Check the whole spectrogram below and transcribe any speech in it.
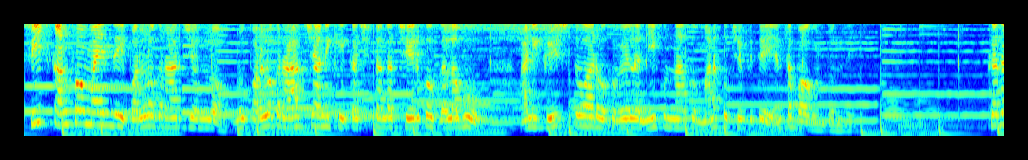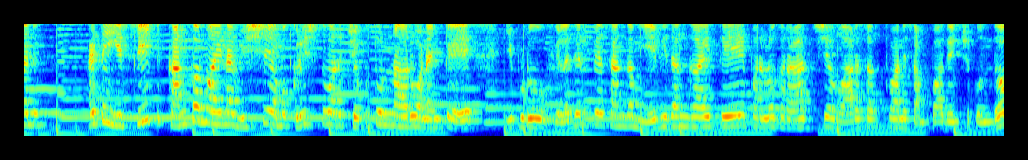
సీట్ కన్ఫర్మ్ అయింది పరలోక రాజ్యంలో. నువ్వు పరలోక రాజ్యానికి ఖచ్చితంగా చేరుకోగలవు అని క్రీస్తు వారు ఒకవేళ నీకు నాకు మనకు చెబితే ఎంత బాగుంటుంది? కదండి? అయితే ఈ సీట్ కన్ఫర్మ్ అయిన విషయము క్రీస్తు వారు చెబుతున్నారు అని అంటే ఇప్పుడు ఫిలదెల్ఫియా సంఘం ఏ విధంగా అయితే పరలోక రాజ్య వారసత్వాన్ని సంపాదించుకుందో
